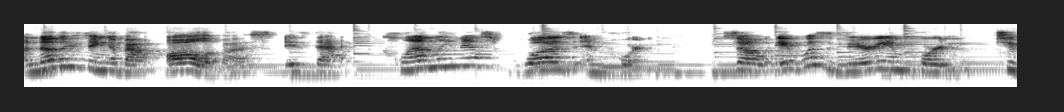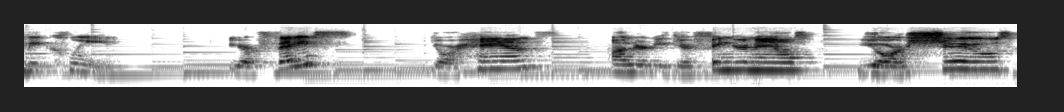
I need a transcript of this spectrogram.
another thing about all of us is that cleanliness was important. So it was very important to be clean. Your face, your hands, underneath your fingernails, your shoes,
